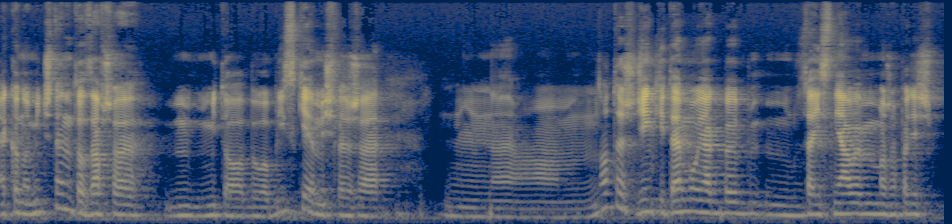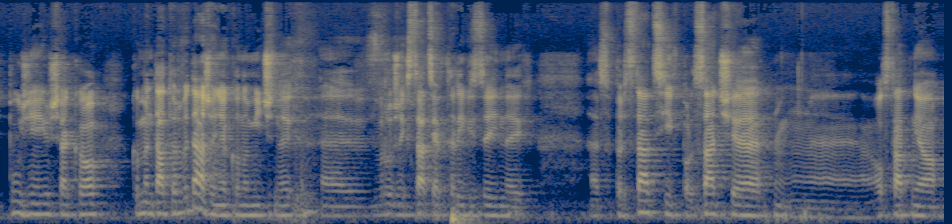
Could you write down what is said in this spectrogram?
ekonomiczne, no to zawsze mi to było bliskie. Myślę, że mm, no też dzięki temu jakby zaistniałem, można powiedzieć, później już jako komentator wydarzeń ekonomicznych e, w różnych stacjach telewizyjnych, e, w Superstacji, w Polsacie. mm, e, Ostatnio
